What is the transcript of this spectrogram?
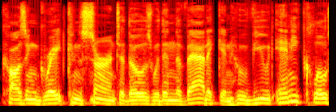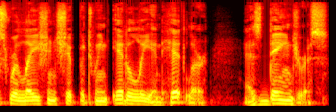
causing great concern to those within the Vatican who viewed any close relationship between Italy and Hitler as dangerous.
